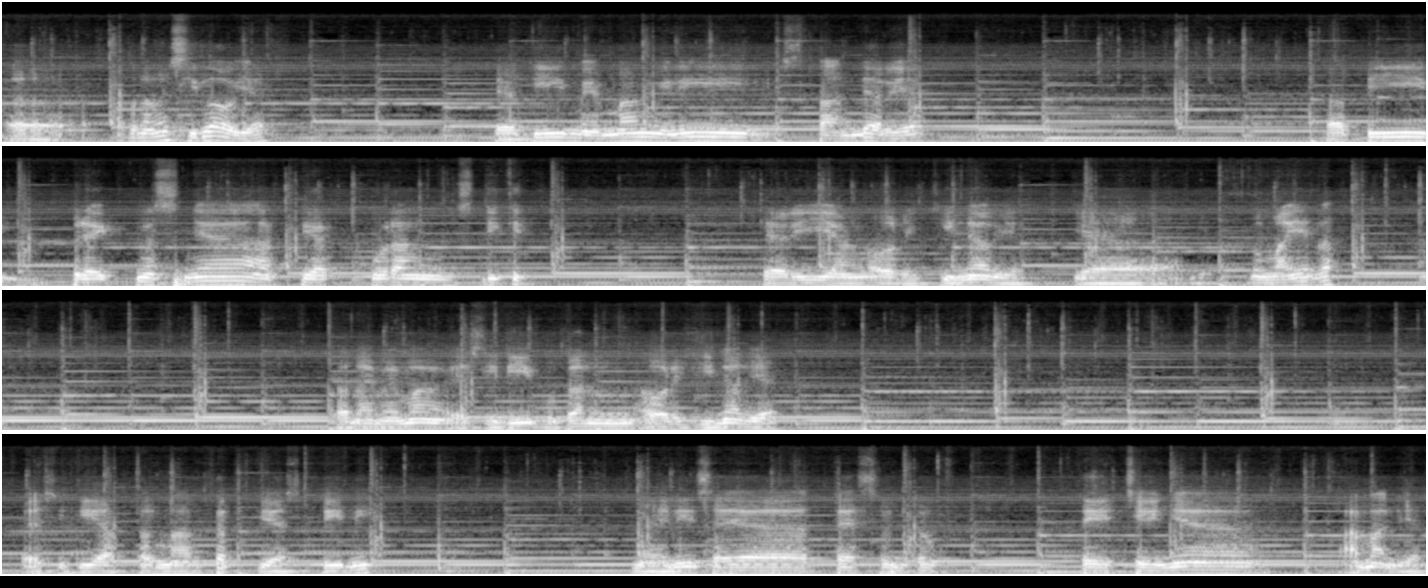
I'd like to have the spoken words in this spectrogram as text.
uh, apa namanya silau ya. Jadi memang ini standar ya. Tapi brightnessnya agak kurang sedikit dari yang original ya ya lumayan lah karena memang LCD bukan original ya. LCD aftermarket ya seperti ini. Nah ini saya tes untuk TC nya aman ya.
